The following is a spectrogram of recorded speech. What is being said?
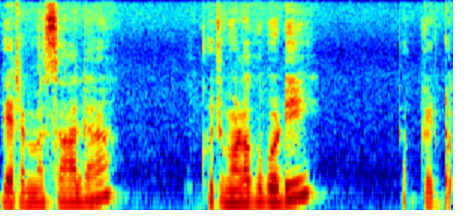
ഗരം മസാല കുരുമുളക് പൊടി ഒക്കെ ഇട്ടു.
